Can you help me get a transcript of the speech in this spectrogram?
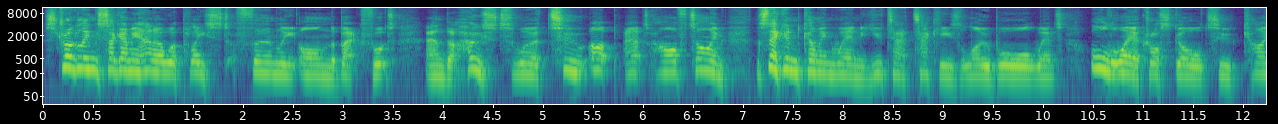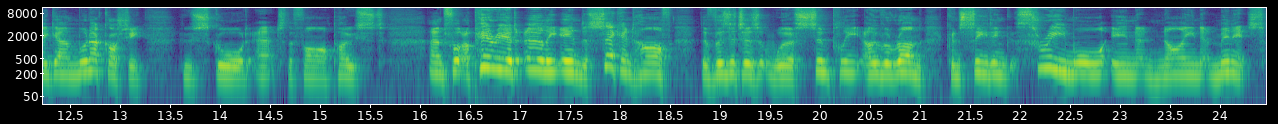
Struggling Sagamihara were placed firmly on the back foot, and the hosts were two up at half time. The second coming when Yuta Taki's low ball went all the way across goal to Kaiga Murakoshi, who scored at the far post. And for a period early in the second half, the visitors were simply overrun, conceding three more in nine minutes.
